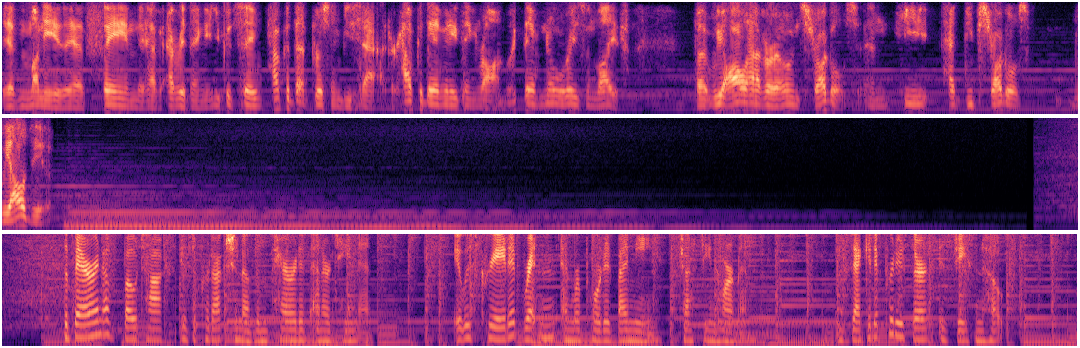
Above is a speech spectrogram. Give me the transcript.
they have money, they have fame, they have everything. And you could say, how could that person be sad? Or how could they have anything wrong? Like they have no worries in life. But we all have our own struggles, and he had deep struggles. We all do. The Baron of Botox is a production of Imperative Entertainment. It was created, written, and reported by me, Justine Harman. Executive producer is Jason Hoke.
